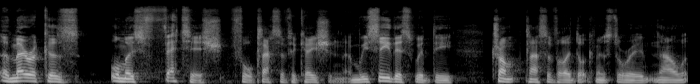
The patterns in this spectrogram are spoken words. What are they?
America's almost fetish for classification. And we see this with the Trump classified document story, now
